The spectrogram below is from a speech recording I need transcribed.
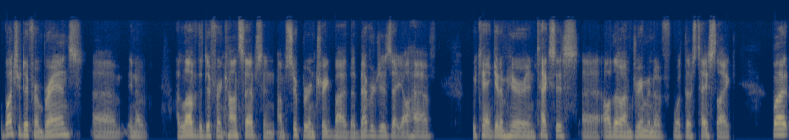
a bunch of different brands. Um, you know, I love the different concepts, and I'm super intrigued by the beverages that y'all have. We can't get them here in Texas, uh, although I'm dreaming of what those taste like. But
